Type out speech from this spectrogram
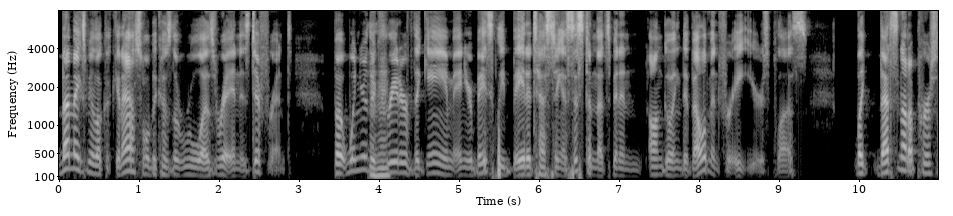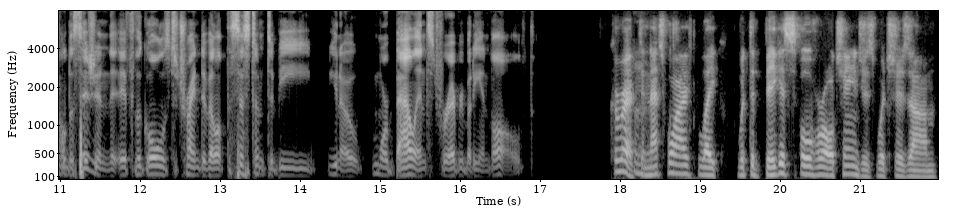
that makes me look like an asshole because the rule as written is different. But when you're the Mhm. creator of the game and you're basically beta testing a system that's been in ongoing development for 8 years plus, like that's not a personal decision if the goal is to try and develop the system to be, you know, more balanced for everybody involved. Correct, Mhm. and that's why, like, with the biggest overall changes, which is um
